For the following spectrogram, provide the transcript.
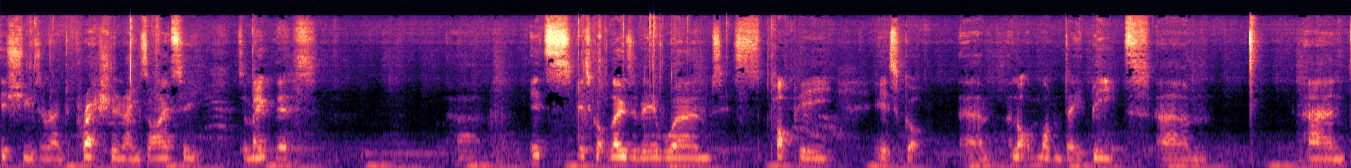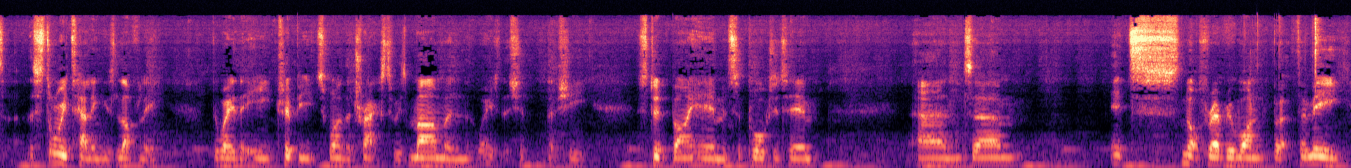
issues around depression, anxiety, to make this. Uh, it's it's got loads of earworms. It's poppy. It's got um, a lot of modern day beats, um, and the storytelling is lovely. The way that he tributes one of the tracks to his mum, and the way that she that she stood by him and supported him, and um, it's not for everyone, but for me,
